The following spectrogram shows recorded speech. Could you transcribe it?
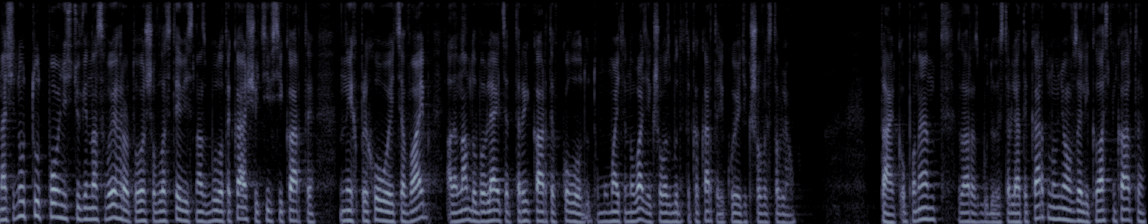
Значить, ну Тут повністю він нас виграв, тому що властивість у нас була така, що ці всі карти, в них приховується вайб, але нам додається три карти в колоду. Тому майте на увазі, якщо у вас буде така карта, яку я тільки виставляв. Так, опонент зараз буде виставляти карту. Ну, в нього взагалі класні карти е,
